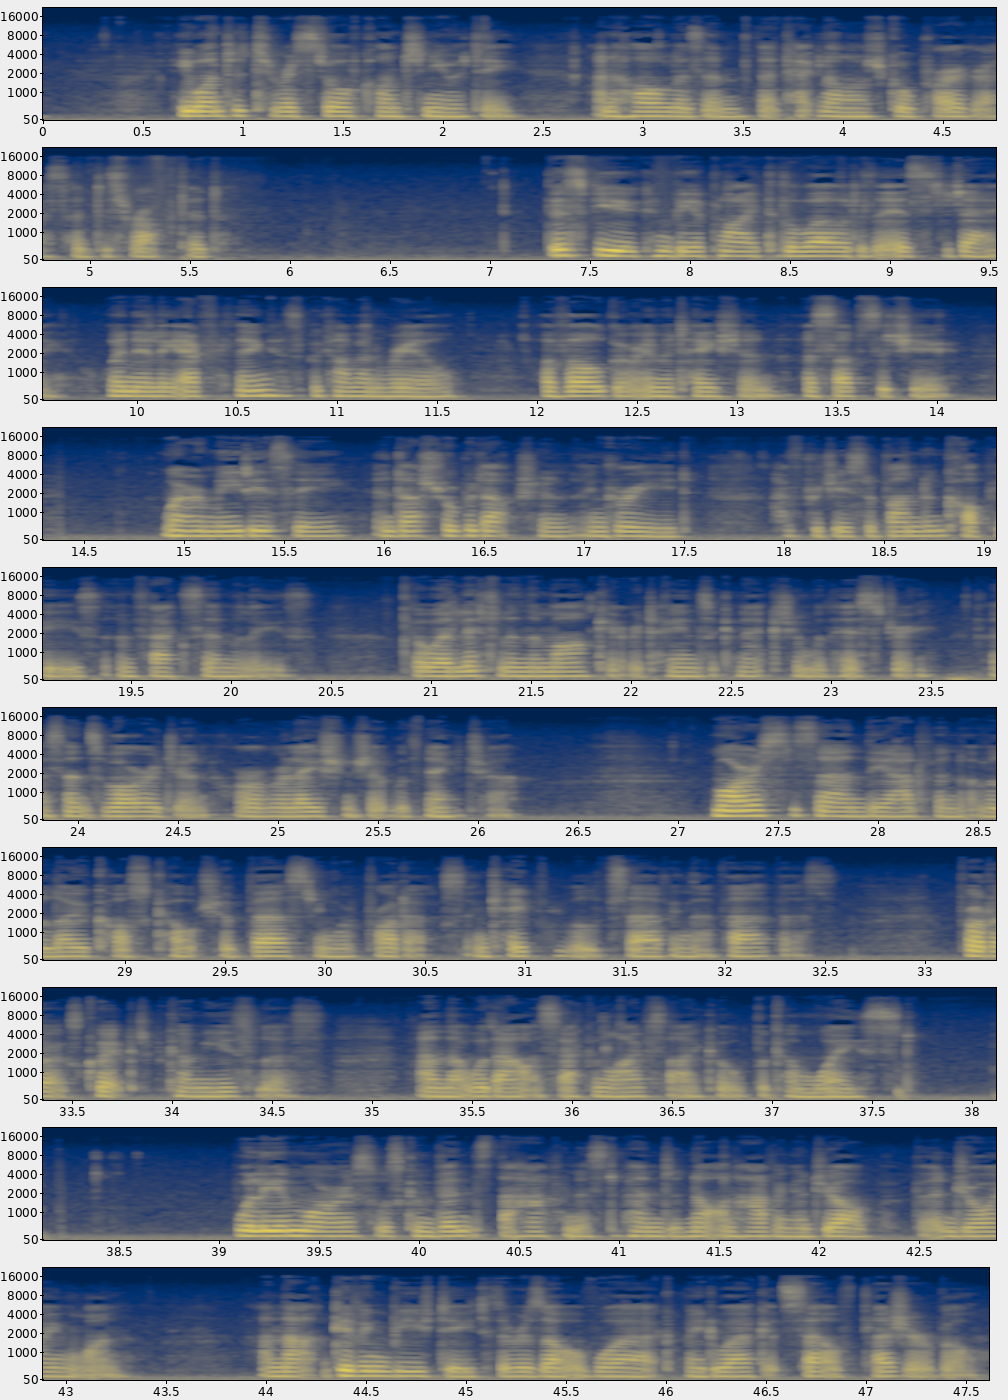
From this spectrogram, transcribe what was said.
He wanted to restore continuity and holism that technological progress had disrupted. This view can be applied to the world as it is today, where nearly everything has become unreal, a vulgar imitation, a substitute, where immediacy, industrial production, and greed have produced abundant copies and facsimiles, but where little in the market retains a connection with history, a sense of origin, or a relationship with nature. Morris discerned the advent of a low cost culture bursting with products and capable of serving their purpose, products quick to become useless, and that without a second life cycle become waste. William Morris was convinced that happiness depended not on having a job, but enjoying one, and that giving beauty to the result of work made work itself pleasurable.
